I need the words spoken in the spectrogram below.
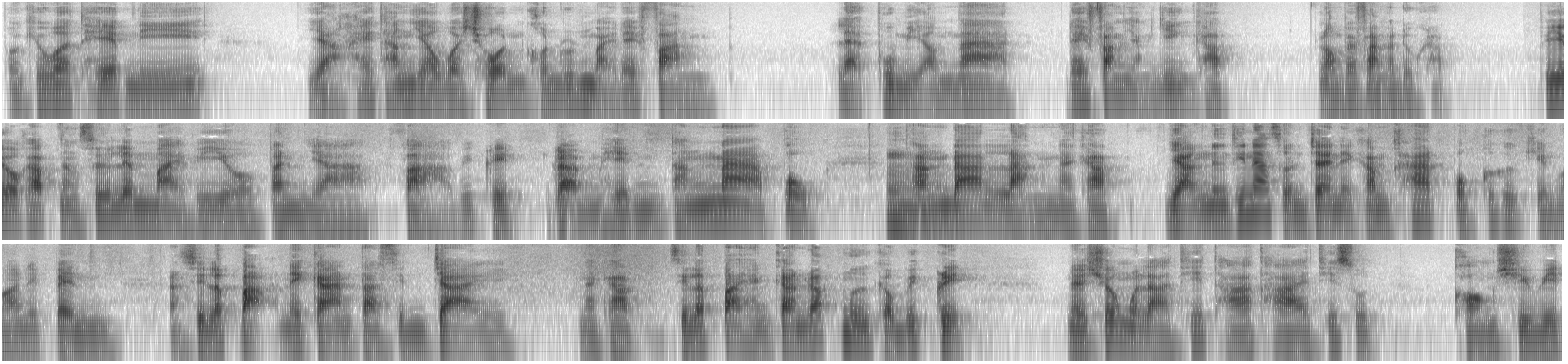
ผมคิดว่าเทปนี้อยากให้ทั้งเยาวชนคนรุ่นใหม่ได้ฟัง และผู้มีอำนาจได้ฟังอย่างยิ่งครับ ลองไปฟังกันดูครับพี่โยครับหนังสือเล่มใหม่พี่โยปัญญาฝ่าวิกฤตครับผมเห็นทั้งหน้าปกอืมทั้งด้านหลังนะครับ อย่างหนึ่งที่น่าสนใจในคำคาดปกก็คือเขียนว่านี่เป็นศิลปะในการตัดสินใจนะครับศิลปะแห่งการรับมือกับวิกฤต ในช่วงเวลาที่ท้าทายที่สุด ของชีวิต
